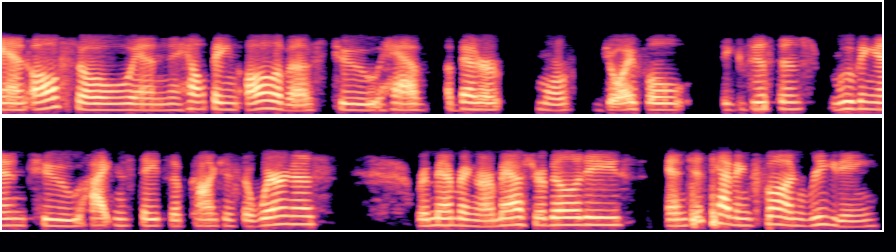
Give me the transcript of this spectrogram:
and also in helping all of us to have a better, more joyful existence, moving into heightened states of conscious awareness, remembering our master abilities, and just having fun reading,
